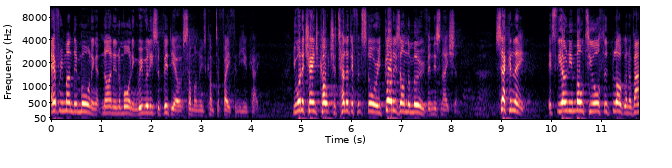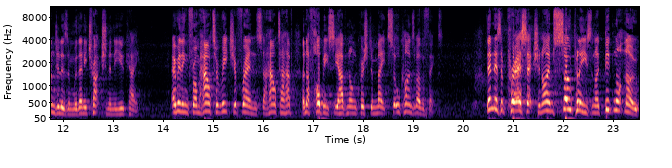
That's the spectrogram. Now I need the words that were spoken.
every Monday morning at nine in the morning, we release a video of someone who's come to faith in the UK. You want to change culture, tell a different story. God is on the move in this nation. Secondly, it's the only multi authored blog on evangelism with any traction in the UK. Everything from how to reach your friends to how to have enough hobbies so you have non Christian mates, all kinds of other things. Then there's a prayer section. I am so pleased, and I did not know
